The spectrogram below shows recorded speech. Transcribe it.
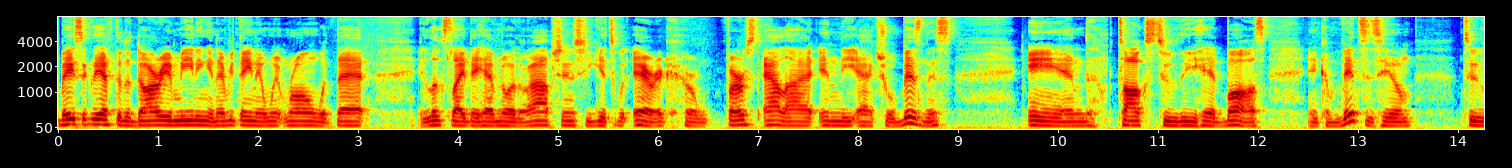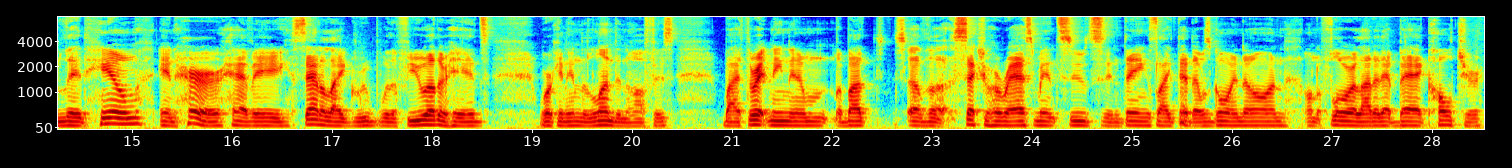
basically after the Daria meeting and everything that went wrong with that, it looks like they have no other options. She gets with Eric, her first ally in the actual business, and talks to the head boss and convinces him to let him and her have a satellite group with a few other heads working in the London office by threatening them about of uh, sexual harassment suits and things like that that was going on on the floor. A lot of that bad culture,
